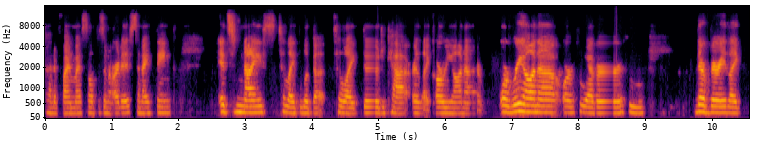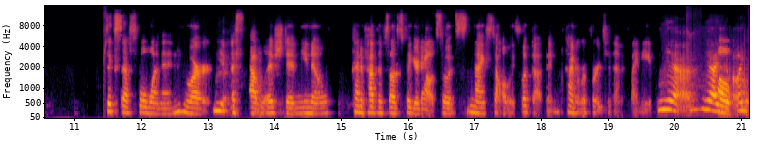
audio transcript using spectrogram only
kind of find myself as an artist and i think it's nice to like look up to like Doja Cat or like Ariana or, Rihanna or whoever who they're very like successful women who are Yeah. established and you know kind of have themselves figured out. So it's nice to always look up and kind of refer to them if I need. Yeah, yeah, Oh. like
